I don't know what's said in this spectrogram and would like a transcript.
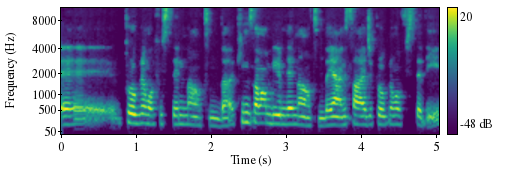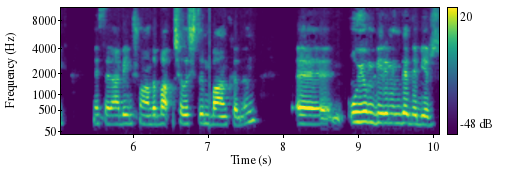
e, program ofislerinin altında, kimi zaman birimlerin altında. Yani sadece program ofiste değil. Mesela benim şu anda çalıştığım bankanın e, uyum biriminde de bir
